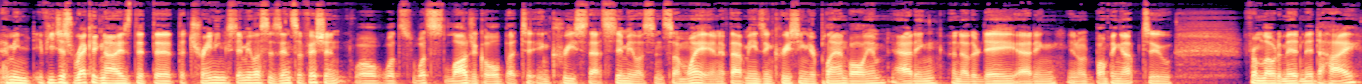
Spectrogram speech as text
I mean, if you just recognize that the the training stimulus is insufficient, well, what's what's logical but to increase that stimulus in some way, and if that means increasing your plan volume, adding another day, adding you know, bumping up to from low to mid, mid to high,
